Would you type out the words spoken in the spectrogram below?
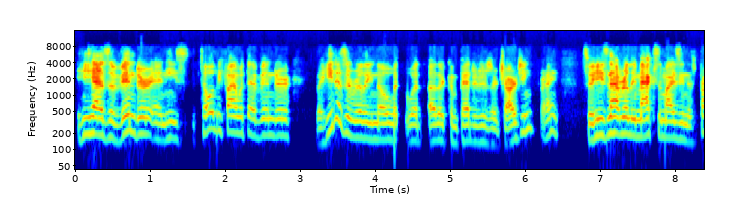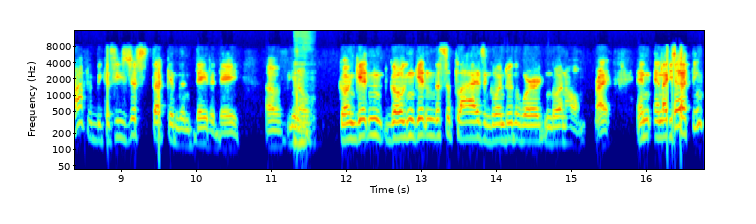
he has a vendor and he's totally fine with that vendor, but he doesn't really know what what other competitors are charging, right? So he's not really maximizing his profit because he's just stuck in the day to day of you know going getting going getting the supplies and going do the work and going home, right? And and like you said, I think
